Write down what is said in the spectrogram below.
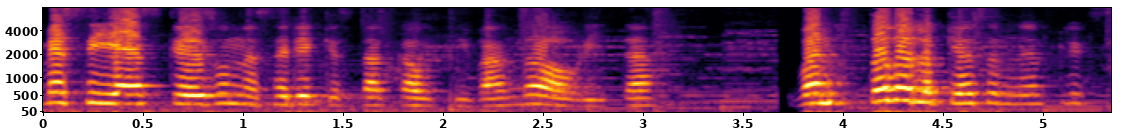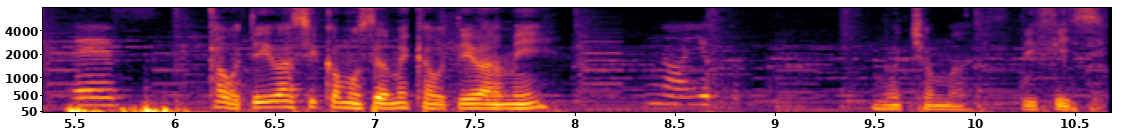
Mesías, que es una serie que está cautivando ahorita. Bueno, todo lo que hace Netflix es... ¿Cautiva así como usted me cautiva a mí? No, yo creo mucho más difícil.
